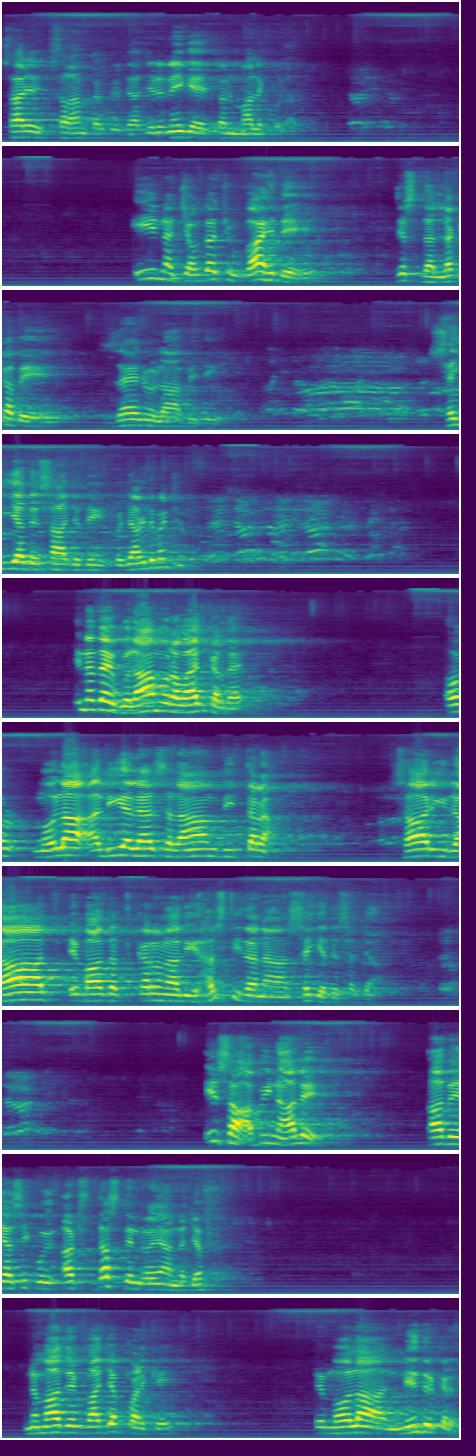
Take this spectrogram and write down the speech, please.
سارے سلام کرتے ہوتے جڑے نہیں گئے تن مالک بولا۔ یہ نہ چودہ چو واحد ہے، جس دا لقب ہے زین العابدین۔ سید ساجدین۔ کو جاگ دے بیٹھے؟ انہوں دا غلام اور روایت کردہ ہے۔ اور مولا علی علیہ السلام دی طرح ساری رات عبادت کرن والی ہستی دا نام سید سجا اس صحابی نالے آدھے ایسی کوئی اٹھ دس دن رہا نجف۔ نماز واجب پڑھ کے تے مولا نیندر کر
